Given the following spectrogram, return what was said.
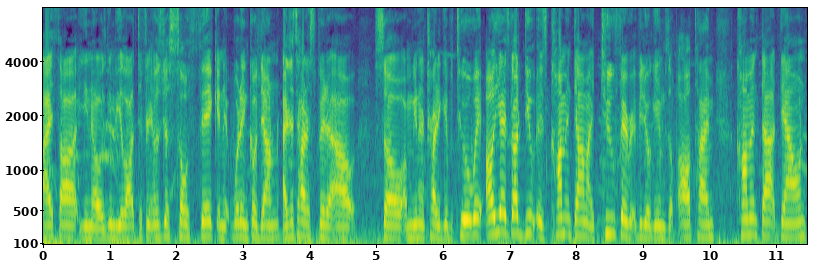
I thought, you know, it was gonna be a lot different. It was just so thick and it wouldn't go down. I just had to spit it out. So I'm gonna try to give it two away. All you guys gotta do is comment down my two favorite video games of all time. Comment that down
